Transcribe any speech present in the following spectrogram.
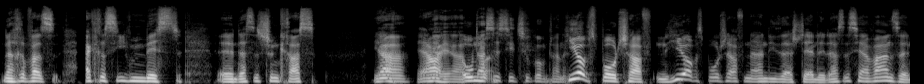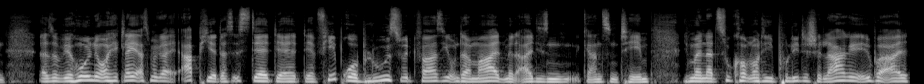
nach etwas aggressivem Mist. Äh, das ist schon krass. Ja, ja, ja. um- das ist die Zukunft, Hannes. Hiobsbotschaften, Hiobsbotschaften an dieser Stelle. Das ist ja Wahnsinn. Also wir holen euch gleich erstmal gleich ab hier. Das ist der, der, der Februar Blues wird quasi untermalt mit all diesen ganzen Themen. Ich meine, dazu kommt noch die politische Lage überall.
